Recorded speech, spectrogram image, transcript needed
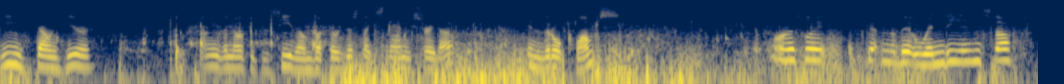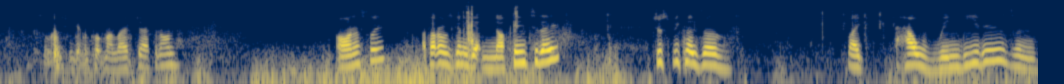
these down here. I don't even know if you can see them, but they're just like standing straight up in little clumps. Honestly, it's getting a bit windy and stuff, so I'm actually gonna put my life jacket on. Honestly, I thought I was gonna get nothing today, just because of like how windy it is and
